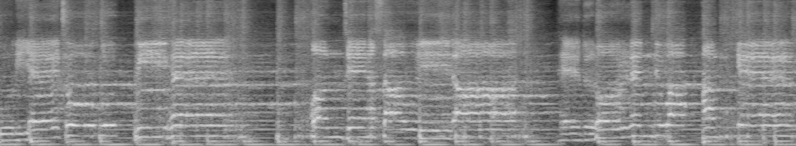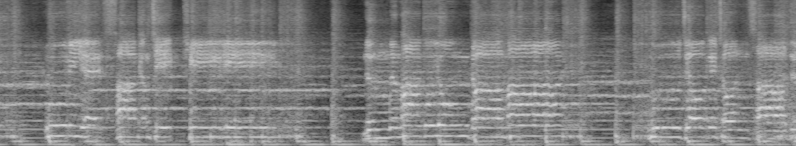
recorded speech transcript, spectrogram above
우리의 조국 위해 언제나 싸우리라. 헤드롤랜드와 함께 우리의 사명 지키리 능능하고 용감한 무적의 전사들.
